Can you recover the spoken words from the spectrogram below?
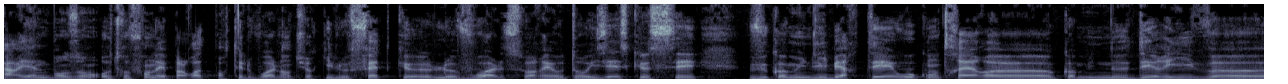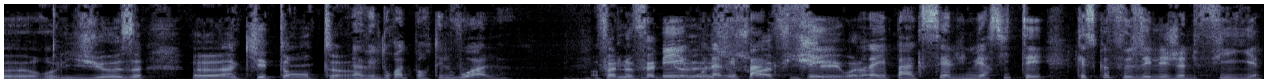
Ariane Bonzon, autrefois, on n'avait pas le droit de porter le voile en Turquie. Le fait que le voile soit réautorisé, est-ce que c'est vu comme une liberté ou au contraire euh, comme une dérive euh, religieuse euh, inquiétante? On avait le droit de porter le voile. Enfin, le fait qu'on n'avait pas, accès, voilà. pas accès à l'université. Qu'est-ce que faisaient les jeunes filles?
